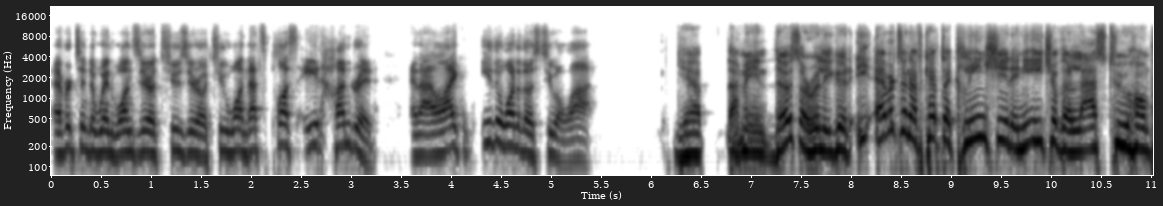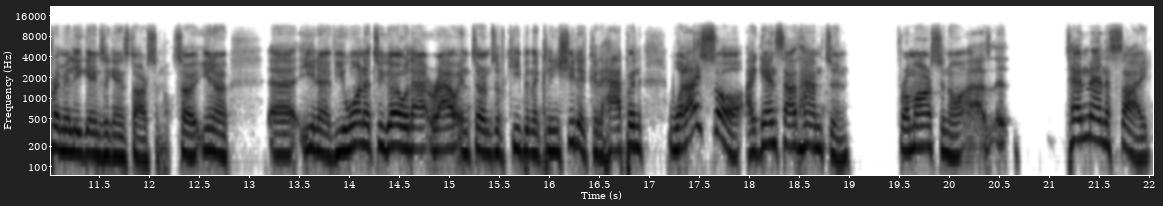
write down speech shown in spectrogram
Everton to win 1 0, 2 0, 2 1. That's plus 800. And I like either one of those two a lot. Yep. I mean, those are really good. Everton have kept a clean sheet in each of their last two home Premier League games against Arsenal. So you know, uh, you know, if you wanted to go that route in terms of keeping the clean sheet, it could happen. What I saw against Southampton from Arsenal, uh, ten men aside,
